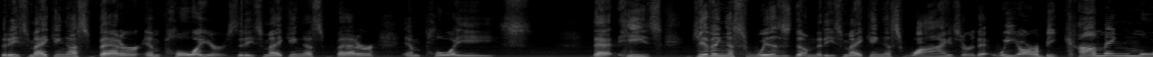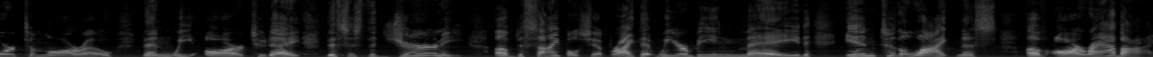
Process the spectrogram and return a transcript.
that He's making us better employers, that He's making us better employees, that He's giving us wisdom, that He's making us wiser, that we are becoming more tomorrow than we are today. This is the journey of discipleship, right? That we are being made into the likeness of our rabbi,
